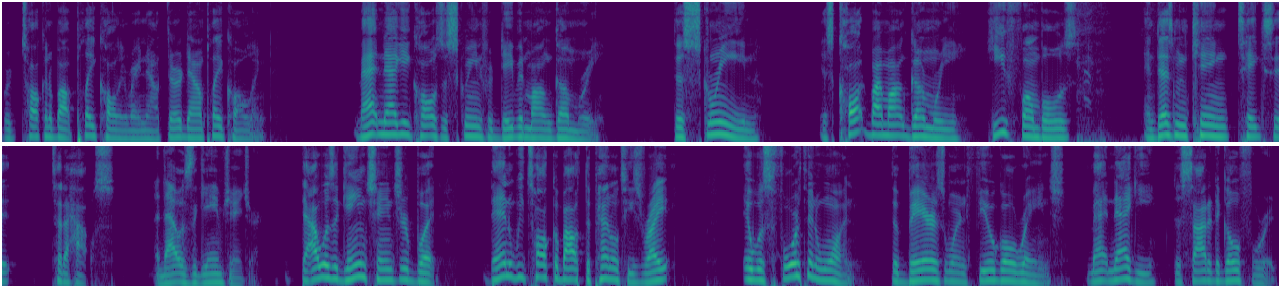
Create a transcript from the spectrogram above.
We're talking about play calling right now, third down play calling. Matt Nagy calls a screen for David Montgomery. The screen is caught by Montgomery. He fumbles, and Desmond King takes it to the house. And that was the game changer. That was a game changer, but then we talk about the penalties, right? It was fourth and one. The Bears were in field goal range. Matt Nagy decided to go for it.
